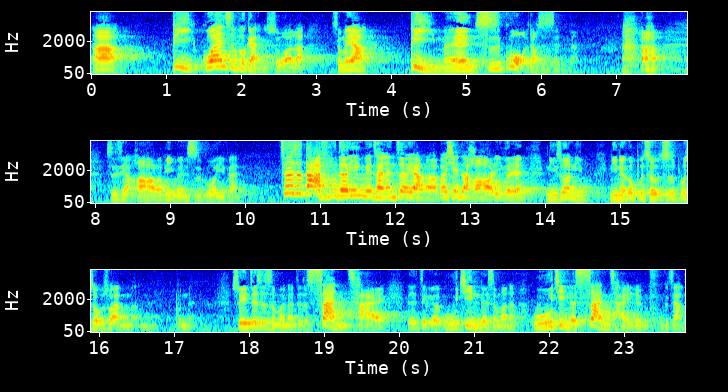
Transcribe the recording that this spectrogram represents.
啊。闭关是不敢说了，怎么样？闭门思过倒是真的，是这样，好好的闭门思过一番，这是大福德因缘才能这样啊。不然现在好好的一个人，你说你你能够不愁吃不愁穿吗？所以这是什么呢？这是善财，呃，这个无尽的什么呢？无尽的善财人福障。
